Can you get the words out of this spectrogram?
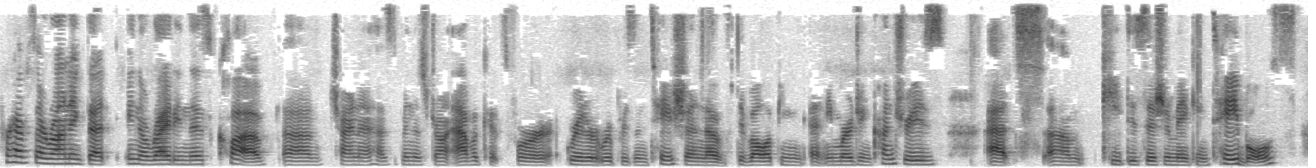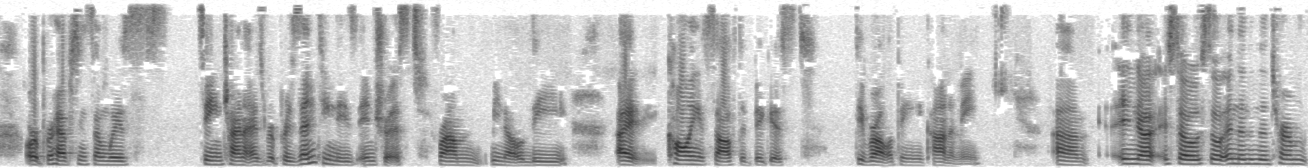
perhaps ironic that you know right in this club, uh, China has been a strong advocate for greater representation of developing and emerging countries at um, key decision-making tables, or perhaps in some ways seeing China as representing these interests from you know the uh, calling itself the biggest developing economy. Um, you know, so so in the, in the term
